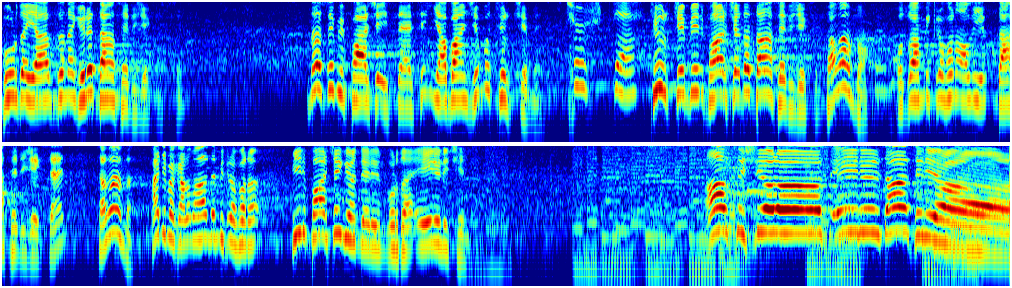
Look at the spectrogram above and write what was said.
Burada yazdığına göre dans edecekmişsin. Nasıl bir parça istersin? Yabancı mı, Türkçe mi? Türkçe. Türkçe bir parçada dans edeceksin tamam mı? O zaman mikrofonu alayım dans edeceksen. Tamam mı? Hadi bakalım aldım mikrofonu. Bir parça gönderin burada Eylül için. Alkışlıyoruz. Eylül dans ediyor.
